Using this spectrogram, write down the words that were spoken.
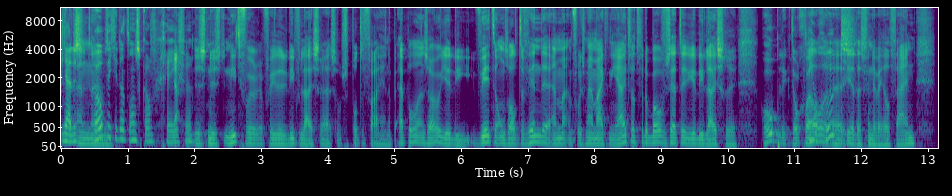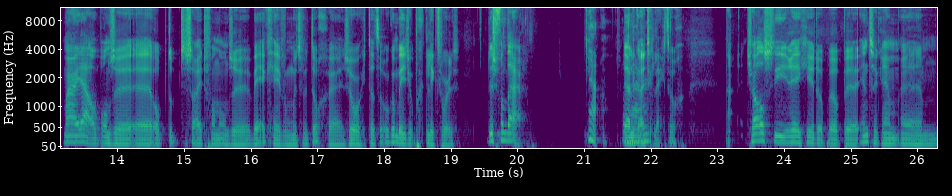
Ja, dus En, ik hoop ehm, dat je dat ons kan vergeven. Ja, dus, dus niet voor, voor jullie lieve luisteraars op Spotify en op Apple en zo. Jullie weten ons al te vinden. En volgens mij maakt het niet uit wat we erboven zetten. Jullie luisteren hopelijk toch wel. Ja, dat vinden we heel fijn. Maar ja, op, onze, op, de, op de site van onze werkgever moeten we toch eh, zorgen dat er ook een beetje op geklikt wordt. Dus vandaar. Ja, Duidelijk uitgelegd, toch? Nou, Charles die reageerde op, op eh, Instagram. ehm,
